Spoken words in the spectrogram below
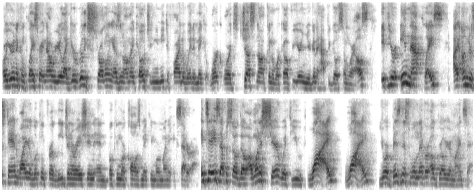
or you're in a place right now where you're like, you're really struggling as an online coach and you need to find a way to make it work, or it's just not going to work out for you and you're going to have to go somewhere else. If you're in that place, I understand why you're looking for lead generation and booking more calls, making more money, etc. In today's episode, though, I want to share with you why why your business will never outgrow your mindset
